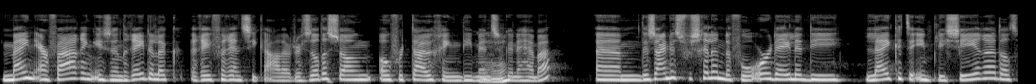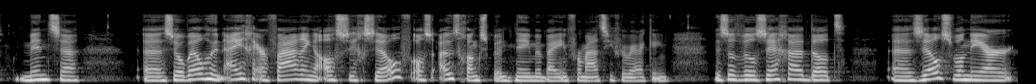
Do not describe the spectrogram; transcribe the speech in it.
mijn ervaring is een redelijk referentiekader. Dus dat is zo'n overtuiging die mensen Mhm. kunnen hebben. Ehm, er zijn dus verschillende vooroordelen die lijken te impliceren dat mensen eh, zowel hun eigen ervaringen als zichzelf als uitgangspunt nemen bij informatieverwerking. Dus dat wil zeggen dat eh, zelfs wanneer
